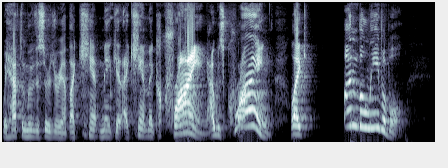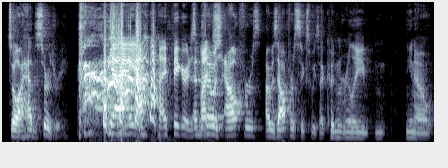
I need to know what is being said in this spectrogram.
We have to move the surgery up. I can't make it. I can't make crying. I was crying like unbelievable. So I had the surgery. yeah, yeah, yeah. I figured as and much. then I was out for I was out for six weeks. I couldn't really, you know,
